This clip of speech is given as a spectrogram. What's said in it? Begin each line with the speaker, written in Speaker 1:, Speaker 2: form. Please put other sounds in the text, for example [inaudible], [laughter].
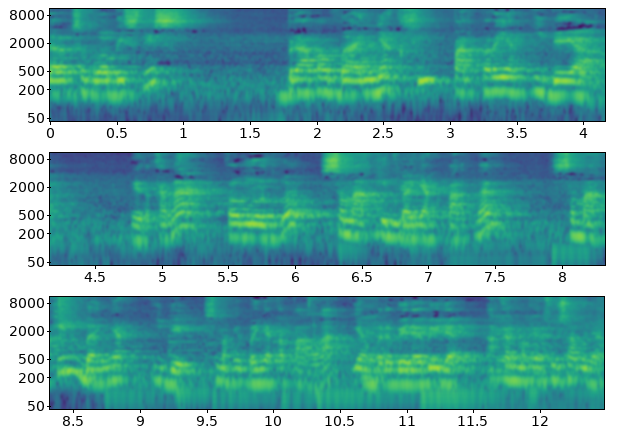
Speaker 1: dalam sebuah bisnis berapa banyak sih partner yang ideal gitu karena kalau menurut gue semakin banyak partner semakin banyak ide semakin banyak kepala yang
Speaker 2: Iya.
Speaker 1: berbeda-beda akan
Speaker 2: Iya,
Speaker 1: makin
Speaker 2: iya.
Speaker 1: susah punya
